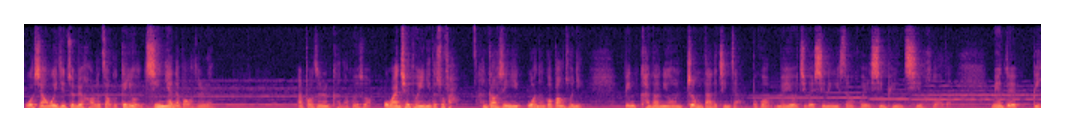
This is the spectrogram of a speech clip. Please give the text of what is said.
我想我已经准备好了找个更有经验的保证人。”而保证人可能会说：“我完全同意你的说法，很高兴你我能够帮助你，并看到你有这么大的进展。不过没有几个心理医生会心平气和的。”面对比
